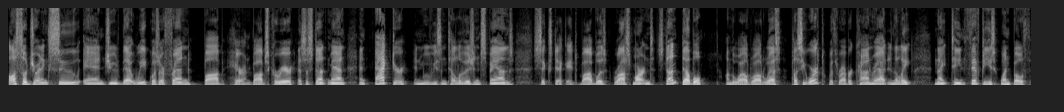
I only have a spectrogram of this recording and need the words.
Also joining Sue and Jude that week was our friend Bob Herron. Bob's career as a stuntman and actor in movies and television spans six decades. Bob was Ross Martin's stunt double on the Wild Wild West, plus he worked with Robert Conrad in the late 1950s when both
